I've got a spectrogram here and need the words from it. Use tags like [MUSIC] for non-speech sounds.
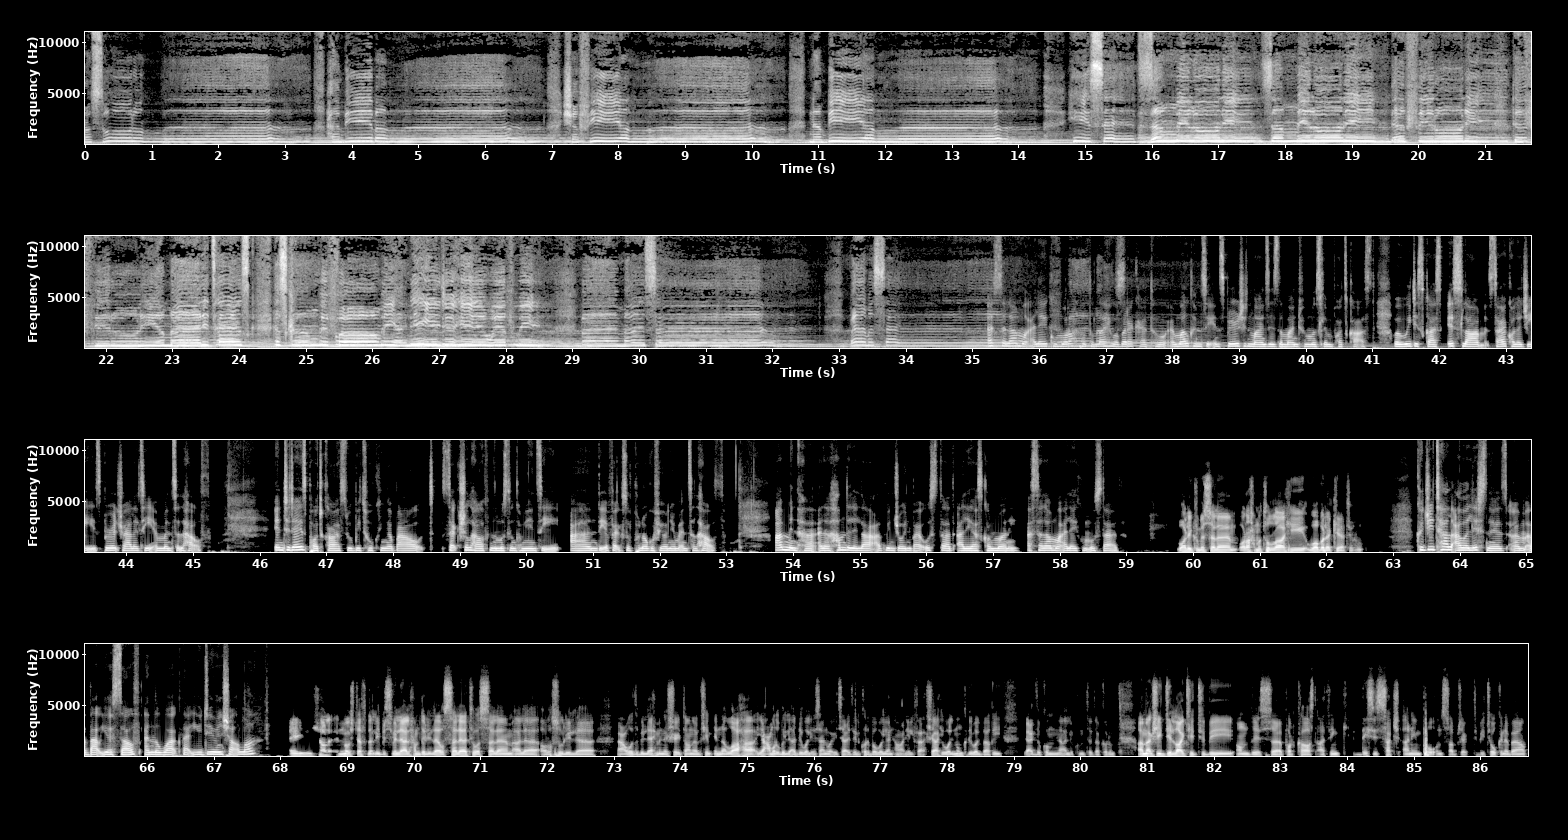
رسول الله حبيب الله شفيع الله نبي الله He said زملوني زملوني دثروني دثروني A mighty task has come before me I need you here Assalamu alaikum wa rahmatullahi wa barakatuh, and welcome to Inspirited Minds is the Mindful Muslim podcast, where we discuss Islam, psychology, spirituality, and mental health. In today's podcast, we'll be talking about sexual health in the Muslim community and the effects of pornography on your mental health. I'm Minha, and Alhamdulillah, I've been joined by Ustad Alyas Karmani. Assalamu alaikum, Ustad. Walaikum assalam wa rahmatullahi wa barakatuh. Could you tell our listeners um, about yourself and the work that you do, inshallah? Inshallah, most definitely. Bismillah, alhamdulillah, wa salatu wa salam ala rasulillah. أعوذ بالله من الشيطان الرجيم إن الله يعمر بالعدل والإحسان وإيتاء ذي القربى وينهى عن الفحشاء والمنكر والبغي يعظكم لعلكم تذكرون. I'm actually delighted to be on this uh, podcast. I think this is such an important subject to be talking about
